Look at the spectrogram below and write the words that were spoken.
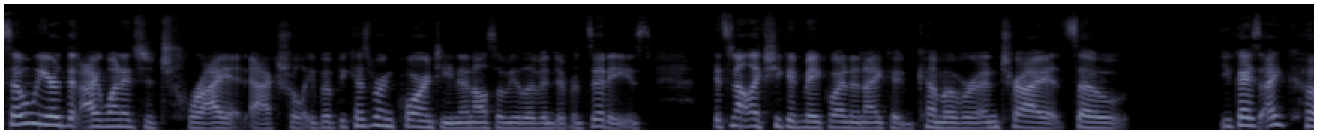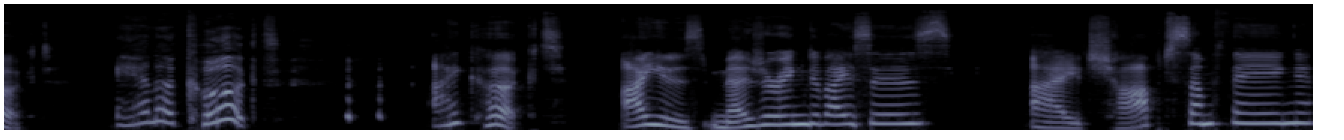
So weird that I wanted to try it actually, but because we're in quarantine and also we live in different cities, it's not like she could make one and I could come over and try it. So, you guys, I cooked. Anna cooked. I cooked. I used measuring devices. I chopped something.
